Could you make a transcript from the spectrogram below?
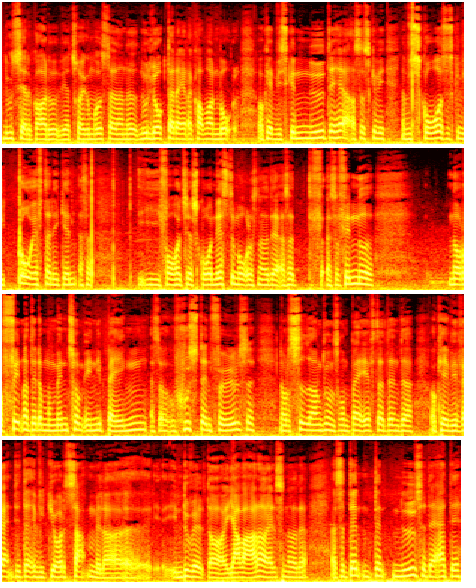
nu ser det godt ud, vi har trykket modstanderne ned, nu lugter det af, der kommer en mål. Okay, vi skal nyde det her, og så skal vi, når vi scorer, så skal vi gå efter det igen. Altså, i forhold til at score næste mål og sådan noget der. Altså, altså finde noget, når du finder det der momentum inde i banen, altså husk den følelse, når du sidder i omklædningsrummet bagefter, den der, okay, vi vandt i dag, vi gjorde det sammen, eller øh, individuelt, og jeg var der, og alt sådan noget der. Altså den, den nydelse, der er det,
